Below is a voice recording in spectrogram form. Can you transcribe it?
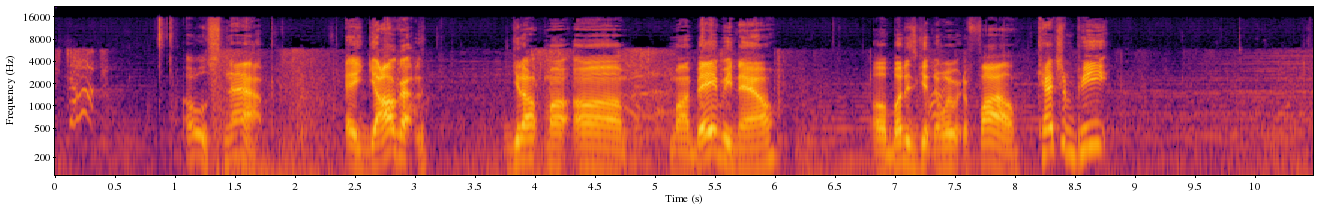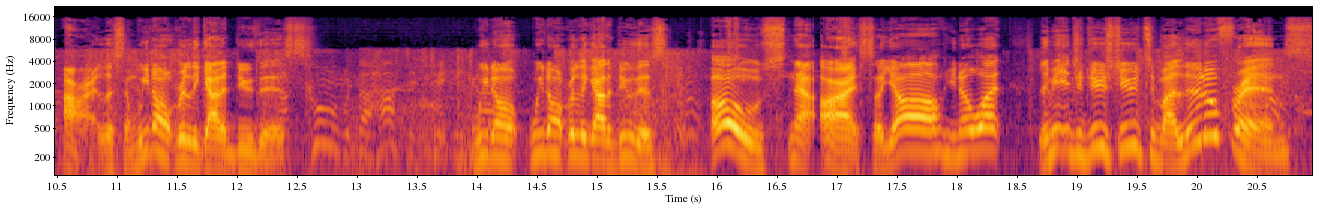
Stop! Oh, snap. Hey, y'all got to get off my, um, my baby now. Oh, buddy's getting away with the file. Catch him, Pete. All right, listen, we don't really got to do this. We don't, we don't really got to do this. Oh, snap. All right, so y'all, you know what? Let me introduce you to my little friends.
